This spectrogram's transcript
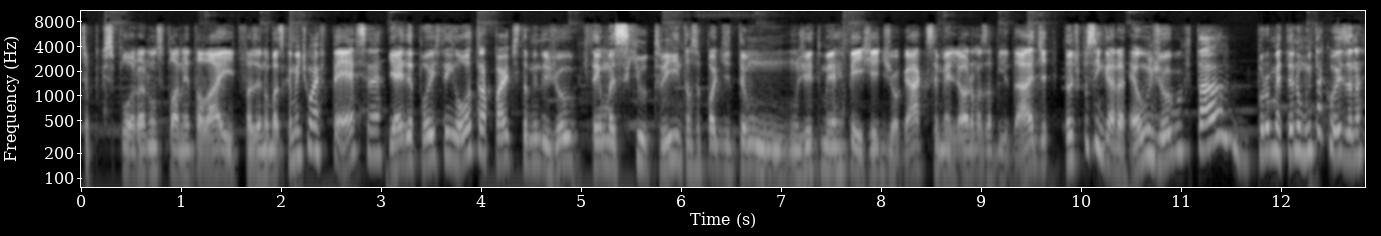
tipo, explorando uns planetas lá e fazendo basicamente um FPS, né? E aí depois tem outra parte também do jogo que tem uma skill tree, então você pode ter um, um, jeito meio RPG de jogar, que você melhora umas habilidades. Então, tipo assim, cara, é um jogo que tá prometendo muita coisa, né?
